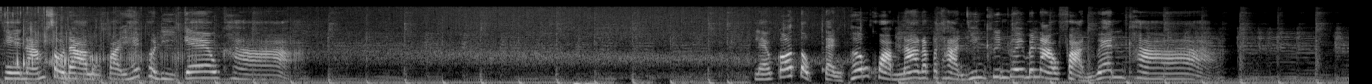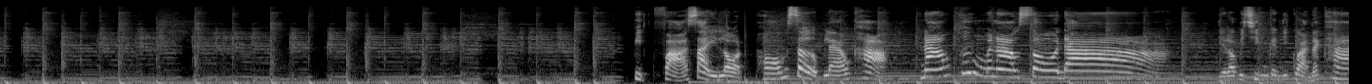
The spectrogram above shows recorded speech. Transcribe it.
เทน้ำโซดาลงไปให้พอดีแก้วค่ะ แล้วก็ตกแต่งเพิ่มความน่ารับประทานยิ่งขึ้นด้วยมะนาวฝานแว่นค่ะปิดฝาใส่หลอดพร้อมเสิร์ฟแล้วค่ะ น้ำผึ้งมะนาวโซดา เดี๋ยวเราไปชิมกันดีกว่านะคะ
